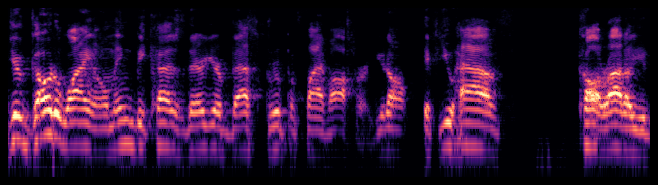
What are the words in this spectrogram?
you go to Wyoming because they're your best group of five offer. You don't if you have Colorado, you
